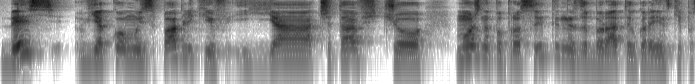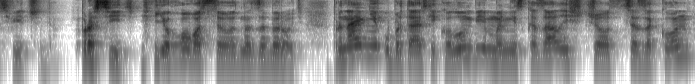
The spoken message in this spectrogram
Десь в якомусь з пабліків я читав, що можна попросити не забирати українське посвідчення. Просіть, його вас все одно заберуть. Принаймні у Британській Колумбії мені сказали, що це закон,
